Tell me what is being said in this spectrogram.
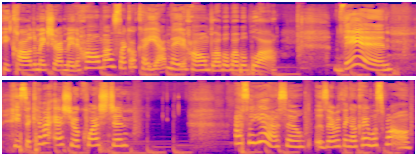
he called to make sure I made it home. I was like, okay, yeah, I made it home, blah, blah, blah, blah, blah. Then he said, Can I ask you a question? I said, Yeah. I said, Is everything okay? What's wrong?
